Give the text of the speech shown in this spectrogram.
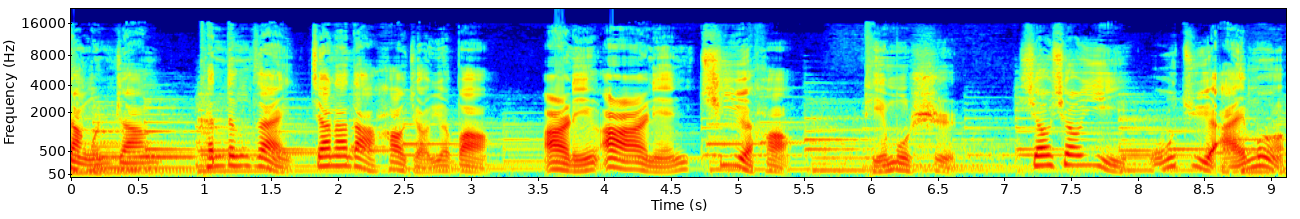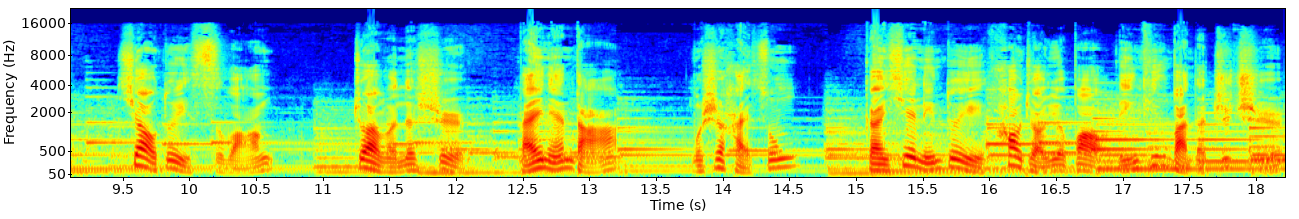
上文章刊登在加拿大号角月报，二零二二年七月号，题目是。萧萧意无惧癌末，笑对死亡。撰文的是白年达，我是海松，感谢您对《号角月报》聆听版的支持。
